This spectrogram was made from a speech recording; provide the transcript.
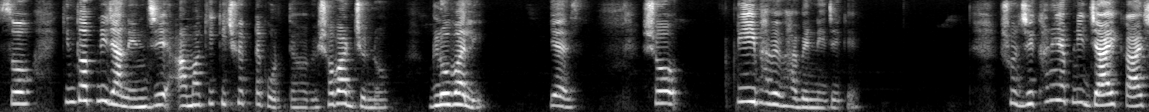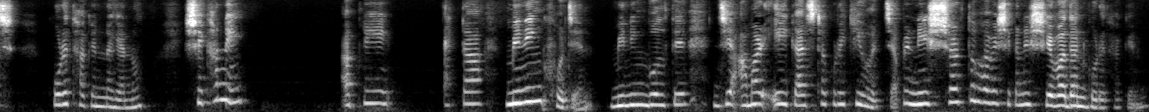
সো, কিন্তু আপনি জানেন যে আমাকে কিছু একটা করতে হবে সবার জন্য গ্লোবালি ইয়েস সো আপনি এইভাবে ভাবেন নিজেকে। সো যেখানে আপনি যাই কাজ করে থাকেন না কেন, সেখানেই আপনি একটা মিনিং খোঁজেন। মিনিং বলতে যে, আমার এই কাজটা করে কি হচ্ছে? আপনি নিঃস্বার্থভাবে সেখানে সেবাদান করে থাকেন।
